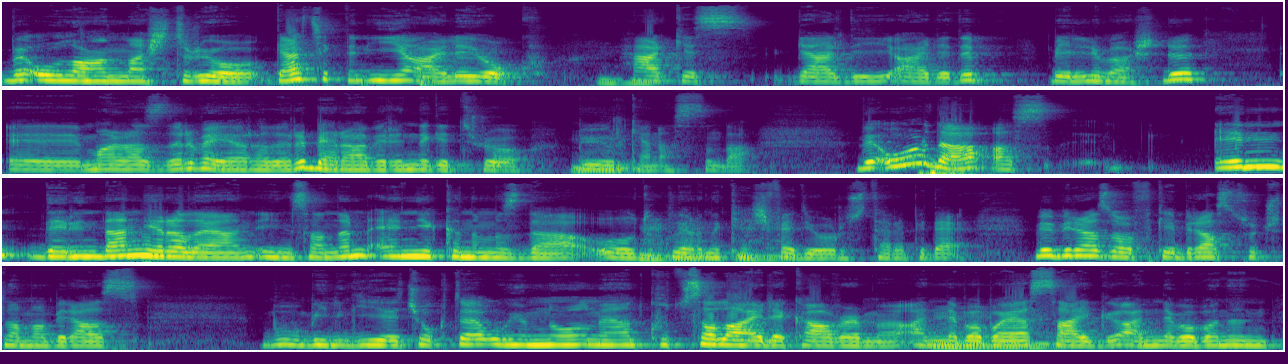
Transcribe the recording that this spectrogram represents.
ve olağanlaştırıyor. Gerçekten iyi aile yok. Herkes geldiği ailede belli başlı e, marazları ve yaraları beraberinde getiriyor büyürken aslında. Ve orada as en derinden yaralayan insanların en yakınımızda olduklarını keşfediyoruz terapide. Ve biraz öfke, biraz suçlama, biraz bu bilgiye çok da uyumlu olmayan kutsal aile kavramı, anne babaya saygı, anne babanın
